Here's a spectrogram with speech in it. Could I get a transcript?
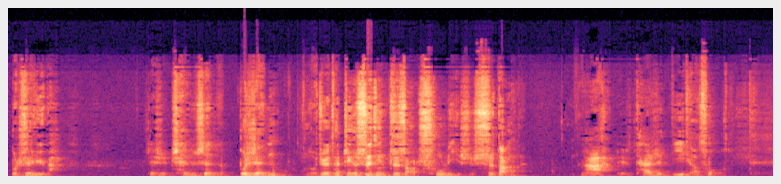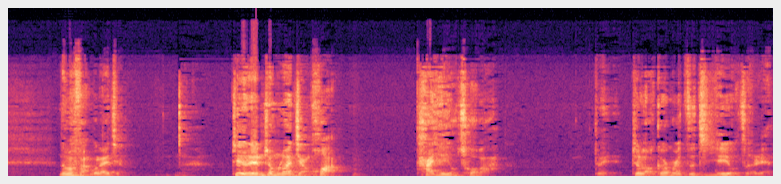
不至于吧？这是陈胜的不仁，我觉得他这个事情至少处理是适当的，啊，这是他是第一条错。那么反过来讲，这个人这么乱讲话，他也有错吧？这老哥们儿自己也有责任，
